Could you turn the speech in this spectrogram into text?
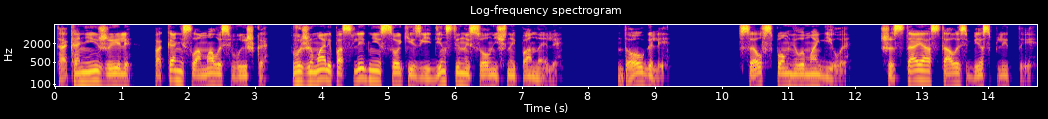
Так они и жили, пока не сломалась вышка, выжимали последние соки из единственной солнечной панели. Долго ли? Сэл вспомнила могилы. Шестая осталась без плиты.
